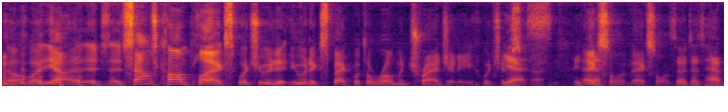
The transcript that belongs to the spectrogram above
oh, well, yeah, it, it sounds complex, which you would you would expect with a Roman tragedy, which is yes, uh, it does- excellent, excellent. So it does have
